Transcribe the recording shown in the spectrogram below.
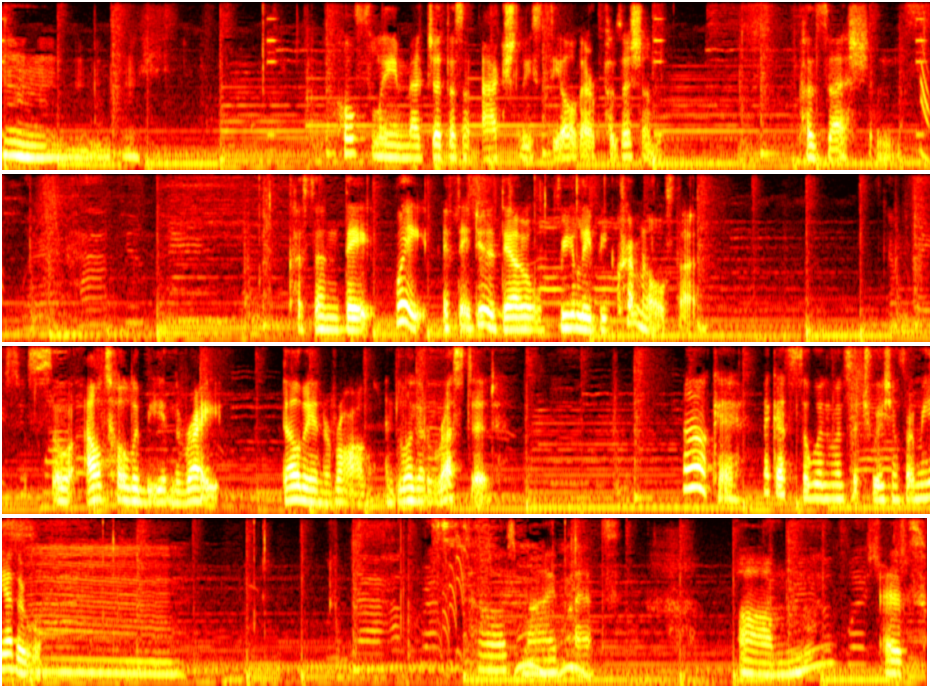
Hmm. Hopefully Medjed doesn't actually steal their position possessions. Cause then they wait, if they do, they'll really be criminals then. So I'll totally be in the right. They'll be in the wrong and they'll get arrested. Okay, I guess it's a win-win situation for me either way. How's my Mhm. Um, it's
